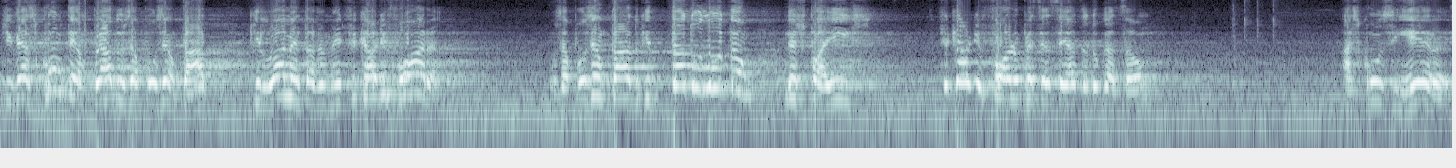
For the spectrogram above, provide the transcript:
tivesse contemplado os aposentados, que lamentavelmente ficaram de fora. Os aposentados que tanto lutam nesse país, ficaram de fora do PCCS da Educação. As cozinheiras,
